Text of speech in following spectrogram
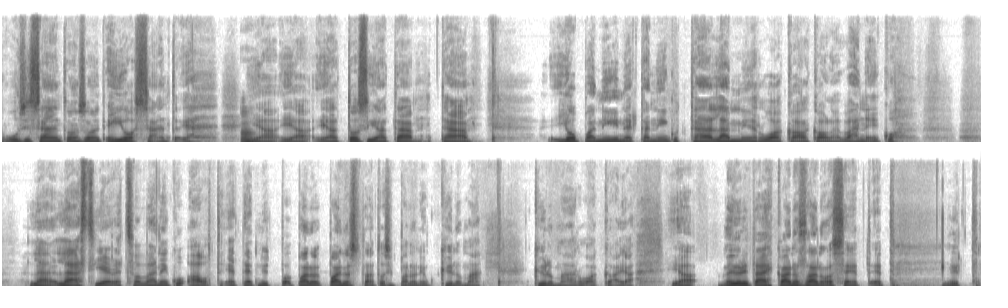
uusi sääntö on se, että ei ole sääntöjä. Mm. Ja, ja, ja tosiaan tämä, tämä jopa niin, että niin kuin tämä lämmin ruoka alkaa olla vähän niin kuin last year, että se on vähän niin kuin out, että, että nyt painostetaan tosi paljon niin kuin kylmää, kylmää ruokaa. Ja, ja me yritän ehkä aina sanoa se, että, että, että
